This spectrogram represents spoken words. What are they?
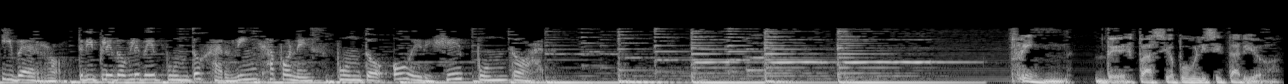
y Berro, www.jardinjaponés.org.ar. Fin de espacio publicitario.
